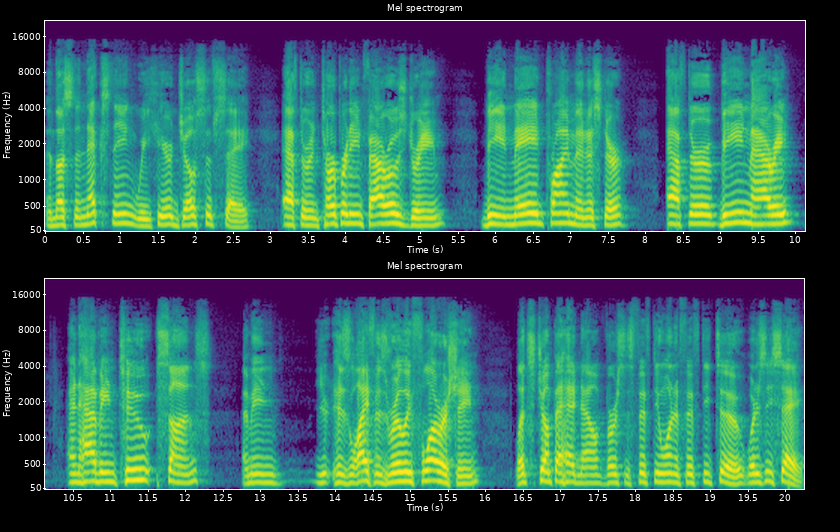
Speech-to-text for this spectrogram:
And thus, the next thing we hear Joseph say after interpreting Pharaoh's dream, being made prime minister, after being married and having two sons, I mean, his life is really flourishing. Let's jump ahead now, verses 51 and 52. What does he say?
